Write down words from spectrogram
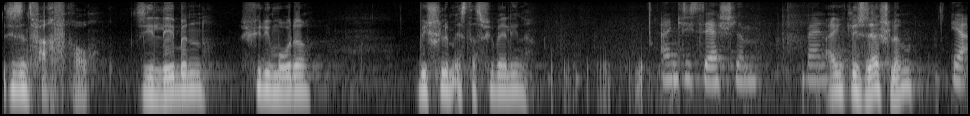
Sie sind Fachfrau. Sie leben für die Mode. Wie schlimm ist das für Berlin? Eigentlich sehr schlimm. Eigentlich sehr schlimm? Ja,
